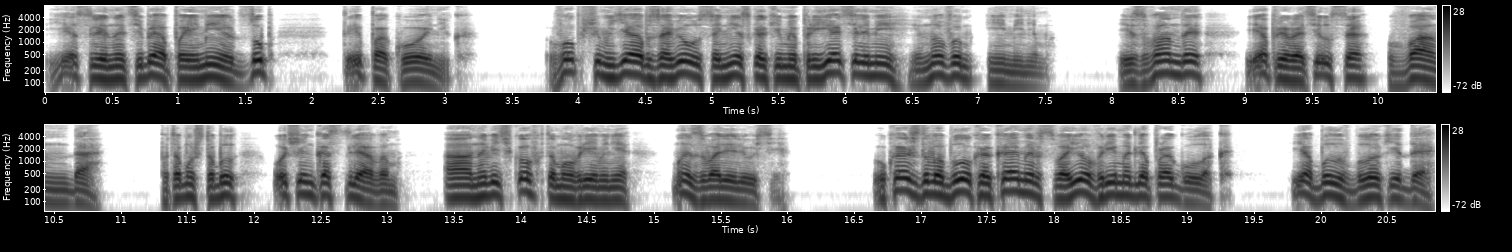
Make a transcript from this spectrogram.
Если на тебя поимеют зуб, ты покойник. В общем, я обзавелся несколькими приятелями и новым именем. Из Ванды я превратился в Ванда, потому что был очень костлявым, а новичков к тому времени мы звали Люси. У каждого блока камер свое время для прогулок. Я был в блоке «Д».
